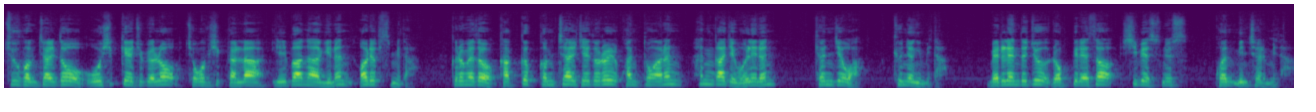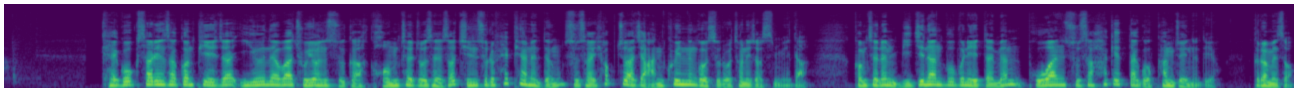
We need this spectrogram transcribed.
주검찰도 50개 주별로 조금씩 달라 일반화하기는 어렵습니다. 그럼에도 각급 검찰 제도를 관통하는 한 가지 원리는 견제와 균형입니다. 메릴랜드주 록빌에서 CBS 뉴스 권민철입니다. 계곡 살인 사건 피해자 이은혜와 조연수가 검찰 조사에서 진술을 회피하는 등 수사에 협조하지 않고 있는 것으로 전해졌습니다. 검찰은 미진한 부분이 있다면 보완 수사하겠다고 강조했는데요. 그러면서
